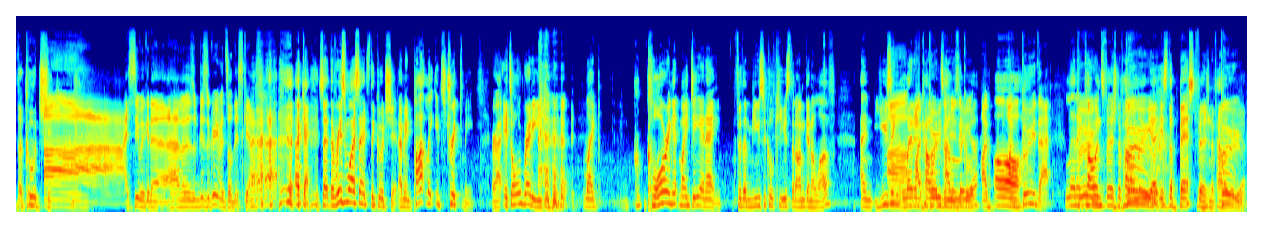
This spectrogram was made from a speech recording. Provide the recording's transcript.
The good shit. Ah, I see. We're gonna have uh, some disagreements on this count. okay, so the reason why I say it's the good shit, I mean, partly it's tricked me. All right, it's already like g- clawing at my DNA for the musical cues that I'm gonna love, and using Uh, Leonard I Cohen's Hallelujah. musical. I, oh, I boo that. Leonard Boo. Cohen's version of Hallelujah is the best version of Hallelujah.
